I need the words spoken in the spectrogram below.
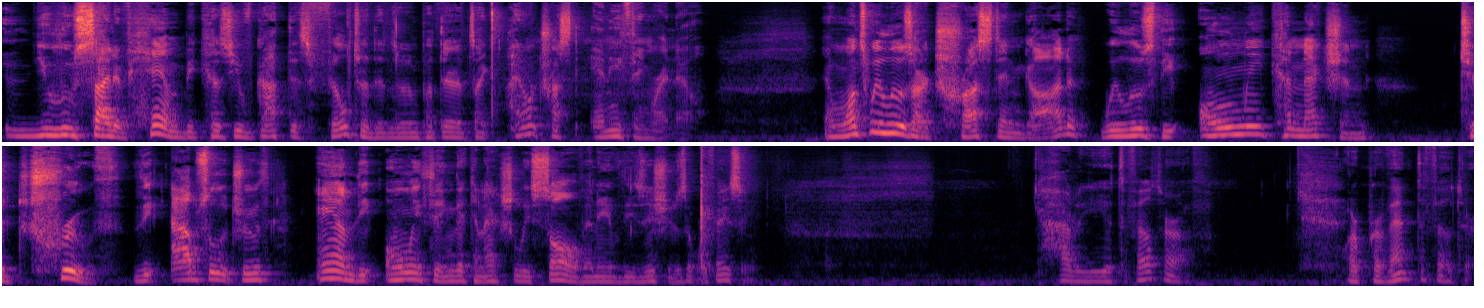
You lose sight of Him because you've got this filter that's been put there. It's like, I don't trust anything right now. And once we lose our trust in God, we lose the only connection to truth, the absolute truth, and the only thing that can actually solve any of these issues that we're facing. How do you get the filter off or prevent the filter?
